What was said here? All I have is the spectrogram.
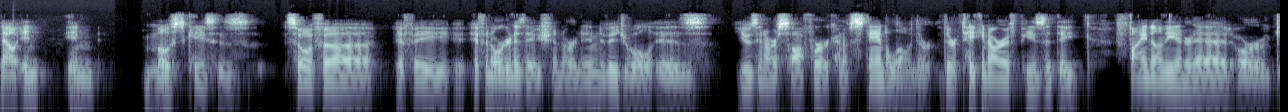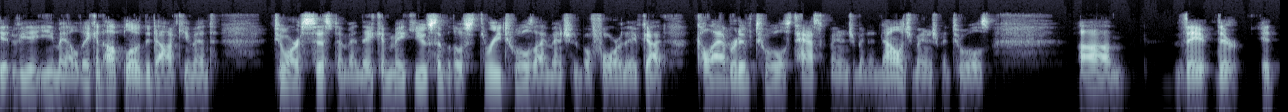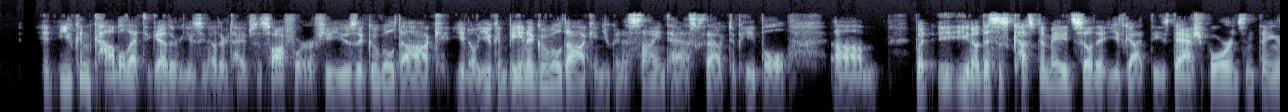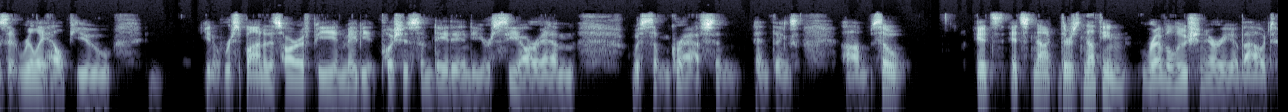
Now, in in most cases, so if a if a if an organization or an individual is using our software kind of standalone. They're they're taking RFPs that they find on the internet or get via email. They can upload the document to our system and they can make use of those three tools I mentioned before. They've got collaborative tools, task management, and knowledge management tools. Um, they they're it, you can cobble that together using other types of software. If you use a Google Doc, you know you can be in a Google Doc and you can assign tasks out to people. Um, but you know this is custom made so that you've got these dashboards and things that really help you you know respond to this RFP and maybe it pushes some data into your CRM with some graphs and and things. Um, so it's it's not there's nothing revolutionary about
